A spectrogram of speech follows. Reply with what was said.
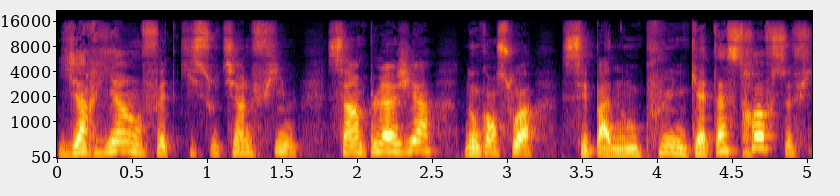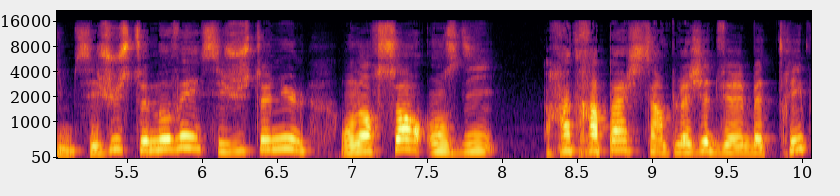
Il y a rien en fait qui soutient le film. C'est un plagiat. Donc en soi, c'est pas non plus une catastrophe ce film. C'est juste mauvais, c'est juste nul. On en ressort, on se dit Rattrapage, c'est un plagiat de Very Bad Trip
